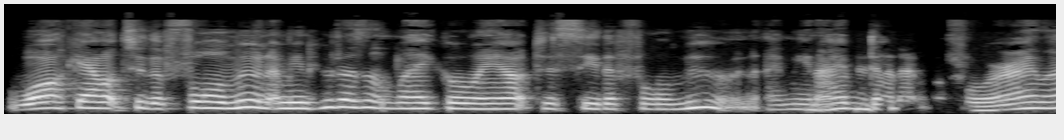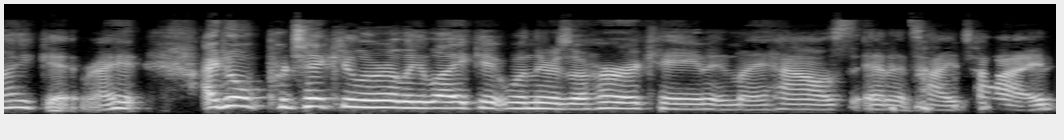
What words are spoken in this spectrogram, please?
walk out to the full moon. I mean, who doesn't like going out to see the full moon? I mean, I've mm-hmm. done it before. I like it, right? I don't particularly like it when there's a hurricane in my house and it's high tide,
